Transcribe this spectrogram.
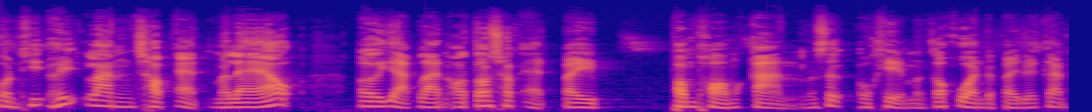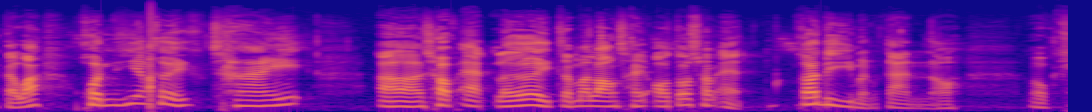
คนที่เฮ้ย run Shop Ads มาแล้วเอออยาก run Auto Shop Ads ไปพร้อมๆกันรู้สึกโอเค มันก็ควรจะไปด้วยกัน แต่ว่าคนที่ยังเคยใช้ Shop Ads เลยจะมาลองใช้ Auto Shop Ads ก็ดีเหมือนกันเนาะโอเค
